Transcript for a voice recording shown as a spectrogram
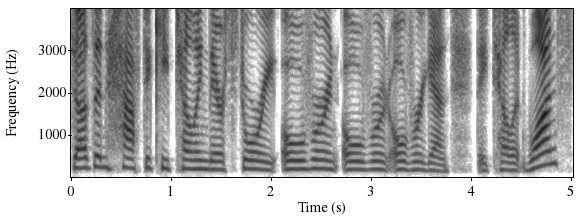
doesn't have to keep telling their story over and over and over again. They tell it once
